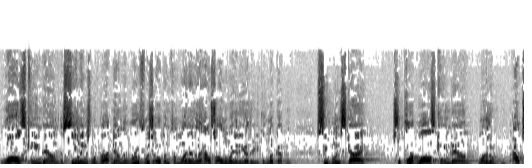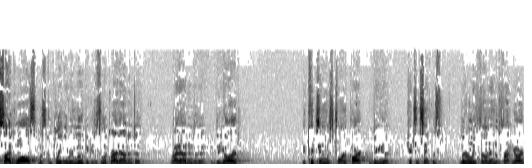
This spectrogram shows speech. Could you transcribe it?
walls came down, the ceilings were brought down, the roof was open from one end of the house all the way to the other. You could look up and see blue sky. Support walls came down. One of the outside walls was completely removed. You could just look right out into right out into the, the yard. The kitchen was torn apart. The uh, kitchen sink was literally thrown into the front yard.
